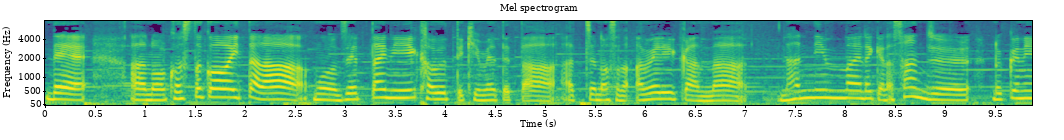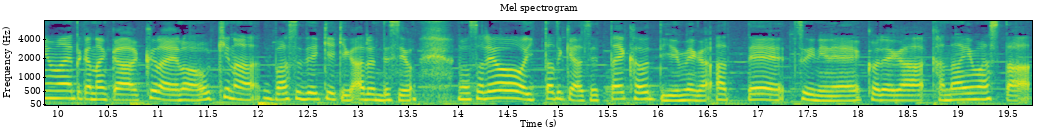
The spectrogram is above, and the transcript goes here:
であのコストコ行ったらもう絶対に買うって決めてたあっちのそのアメリカンな何人前だっけな？36人前とかなんかくらいの大きなバースデーケーキがあるんですよ。もうそれを行った時は絶対買うっていう夢があってついにねこれが叶いました。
